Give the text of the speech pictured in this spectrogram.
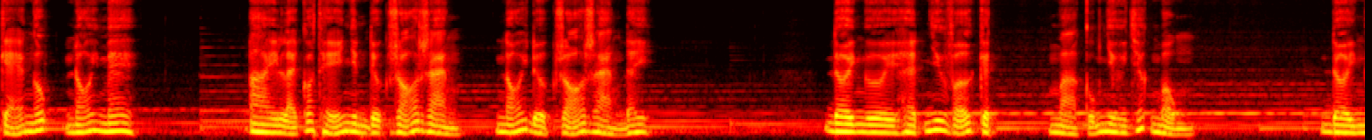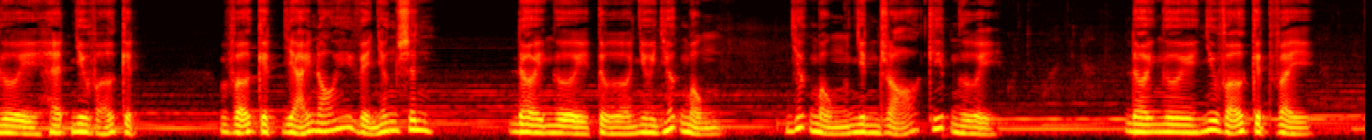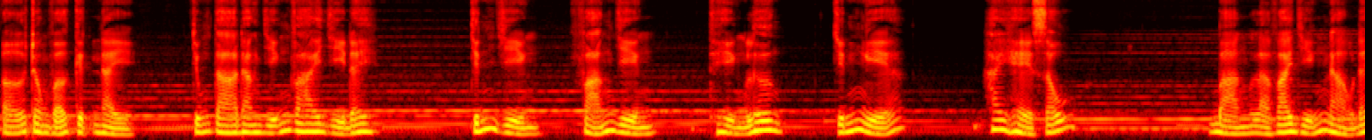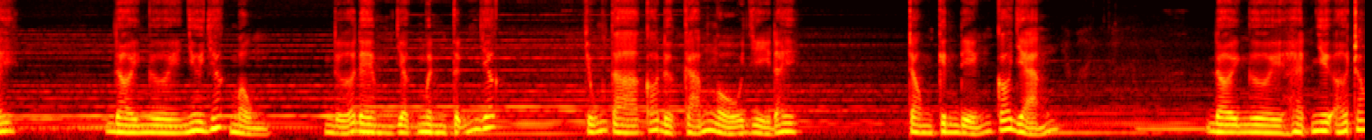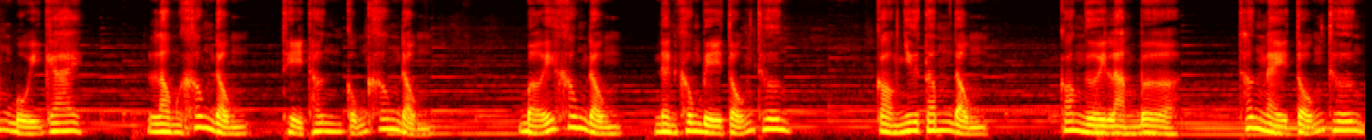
kẻ ngốc nói mê. Ai lại có thể nhìn được rõ ràng, nói được rõ ràng đây? Đời người hệt như vở kịch mà cũng như giấc mộng. Đời người hệt như vở kịch. Vở kịch giải nói về nhân sinh. Đời người tựa như giấc mộng. Giấc mộng nhìn rõ kiếp người. Đời người như vở kịch vậy, ở trong vở kịch này chúng ta đang diễn vai gì đây? Chính diện, phản diện, thiền lương, chính nghĩa hay hề xấu? Bạn là vai diễn nào đây? Đời người như giấc mộng, nửa đêm giật mình tỉnh giấc. Chúng ta có được cảm ngộ gì đây? Trong kinh điển có giảng, đời người hệt như ở trong bụi gai, lòng không động thì thân cũng không động bởi không động nên không bị tổn thương. Còn như tâm động con người làm bừa, thân này tổn thương,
